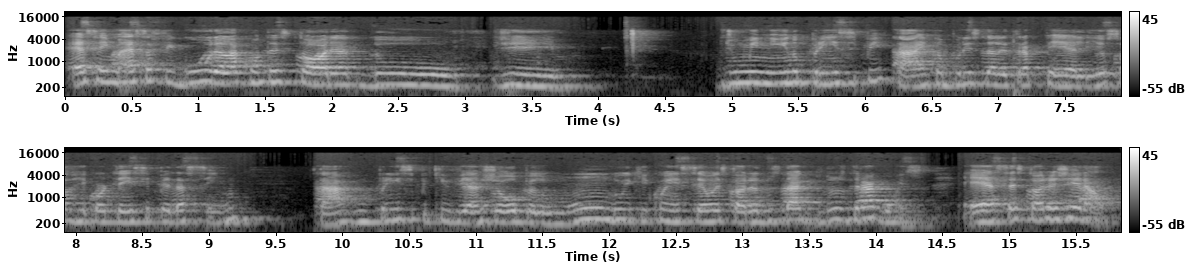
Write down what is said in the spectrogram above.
Essa, essa figura, ela conta a história do, de, de um menino príncipe, tá? Então, por isso da letra P ali, eu só recortei esse pedacinho tá? Um príncipe que viajou pelo mundo e que conheceu a história dos, dos dragões. Essa é a história geral.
